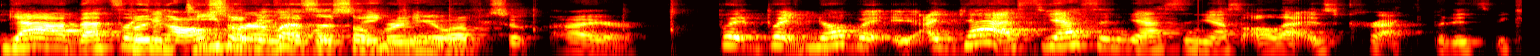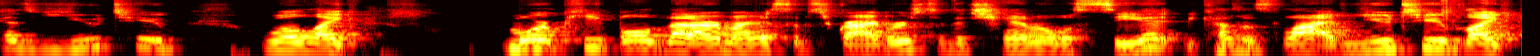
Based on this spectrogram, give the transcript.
Yeah, that's like but a deeper level this will bring you up to higher But but no, but I yes, yes, and yes, and yes, all that is correct. But it's because YouTube will like more people that are my subscribers to the channel will see it because Mhm. it's live. YouTube, like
